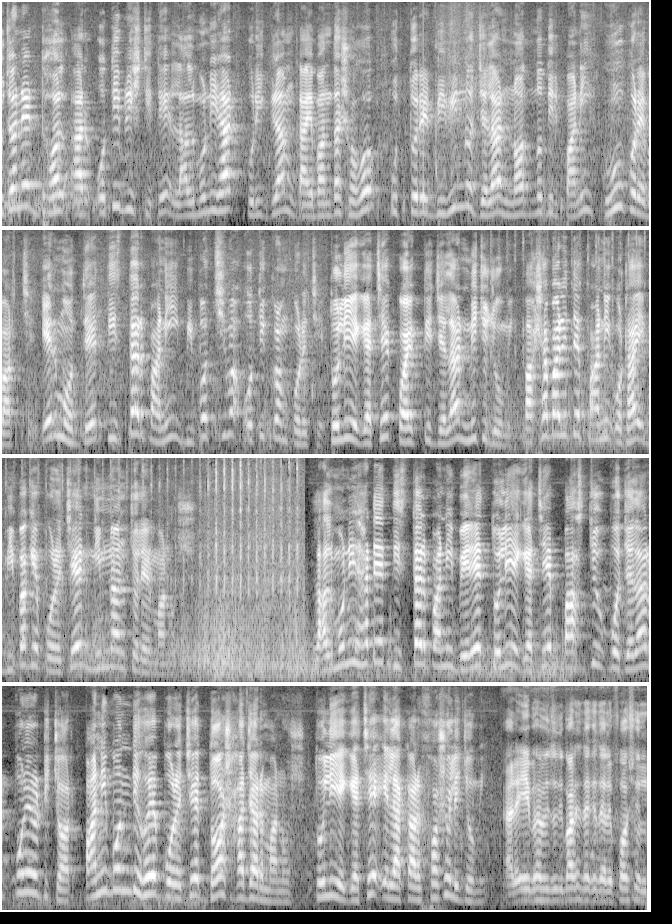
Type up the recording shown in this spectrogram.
উজানের ঢল আর অতিবৃষ্টিতে লালমনিরহাট, কুড়িগ্রাম, গাইবান্ধা সহ উত্তরের বিভিন্ন জেলার নদ নদীর পানি হু করে বাড়ছে। এর মধ্যে তিস্তার পানি বিপদসীমা অতিক্রম করেছে, তলিয়ে গেছে কয়েকটি জেলার নিচু জমি। বাসাবাড়িতে পানি ওঠায় বিপাকে পড়েছে নিম্নাঞ্চলের মানুষ। লালমনিরহাটে তিস্তার পানি বেড়ে তলিয়ে গেছে পাঁচটি উপজেলার পনেরোটি চর। পানিবন্দী হয়ে পড়েছে দশ হাজার মানুষ। তলিয়ে গেছে এলাকার ফসলি জমি। আর এইভাবে যদি বাড়তে থাকে তাহলে ফসল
